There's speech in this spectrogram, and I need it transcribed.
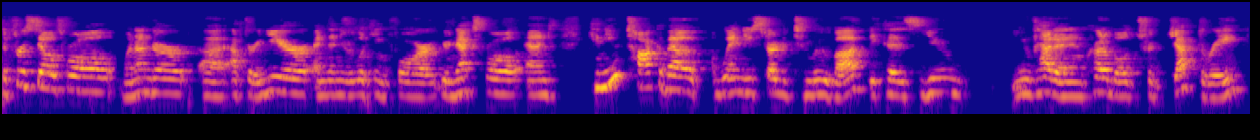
the first sales role went under uh, after a year, and then you're looking for your next role. And can you talk about when you started to move up? Because you you've had an incredible trajectory.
